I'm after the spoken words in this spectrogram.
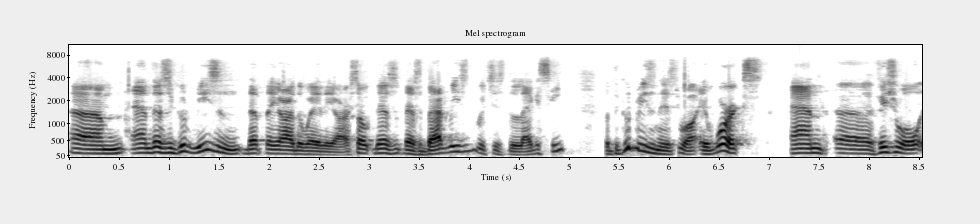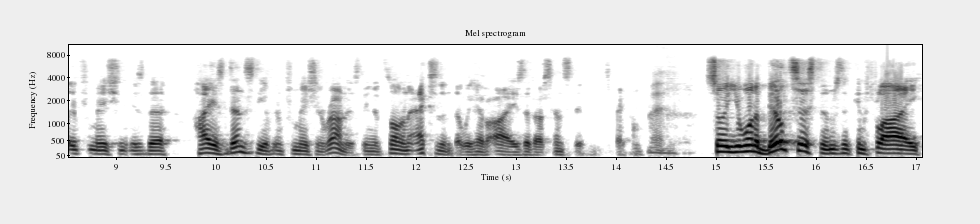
um, and there's a good reason that they are the way they are. So there's there's a bad reason, which is the legacy, but the good reason is well, it works, and uh, visual information is the highest density of information around us. And it's not an accident that we have eyes that are sensitive in the spectrum. Right. So you want to build systems that can fly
